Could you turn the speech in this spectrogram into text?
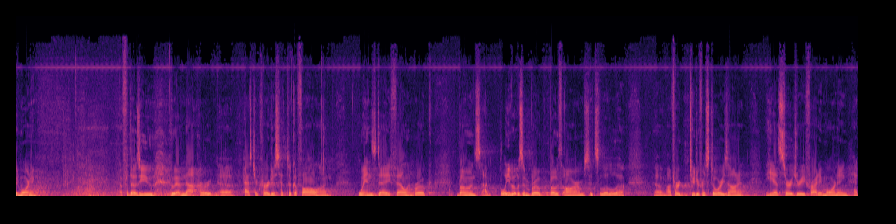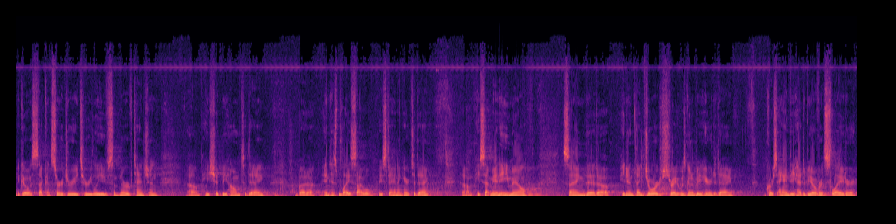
Good morning. Uh, For those of you who have not heard, uh, Pastor Curtis took a fall on Wednesday, fell and broke bones. I believe it was in broke both arms. It's a little, uh, um, I've heard two different stories on it. He had surgery Friday morning, had to go a second surgery to relieve some nerve tension. Um, He should be home today, but uh, in his place, I will be standing here today. Um, He sent me an email saying that uh, he didn't think George Strait was going to be here today. Of course, Andy had to be over at Slater.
